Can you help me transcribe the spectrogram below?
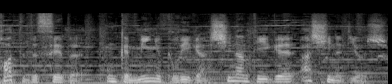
Rota de Seda um caminho que liga a China antiga à China de hoje.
